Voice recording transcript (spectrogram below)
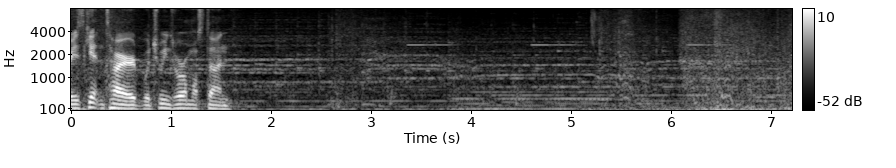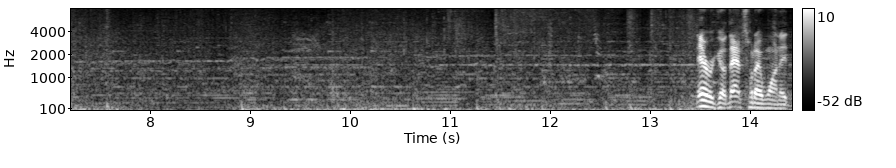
He's getting tired, which means we're almost done. There we go, that's what I wanted.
